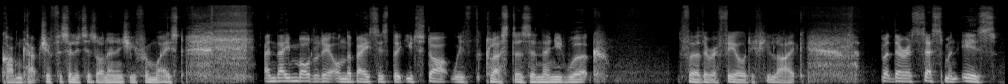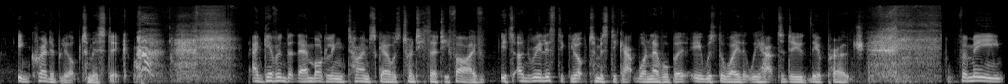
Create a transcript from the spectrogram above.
carbon capture facilities on energy from waste. And they modelled it on the basis that you'd start with clusters and then you'd work further afield, if you like. But their assessment is incredibly optimistic. And given that their modelling timescale was 2035, it's unrealistically optimistic at one level, but it was the way that we had to do the approach. For me,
